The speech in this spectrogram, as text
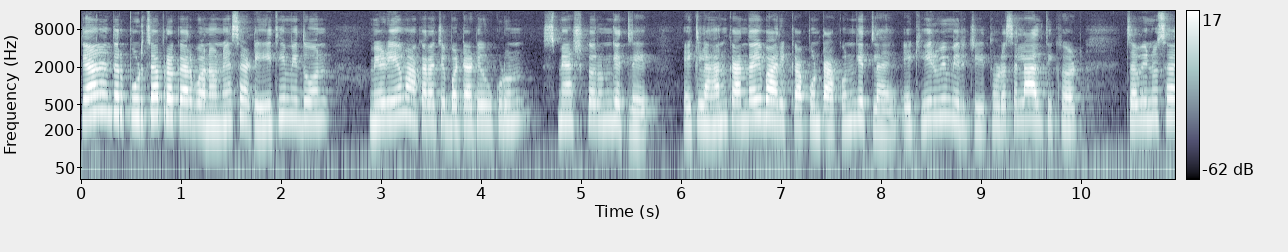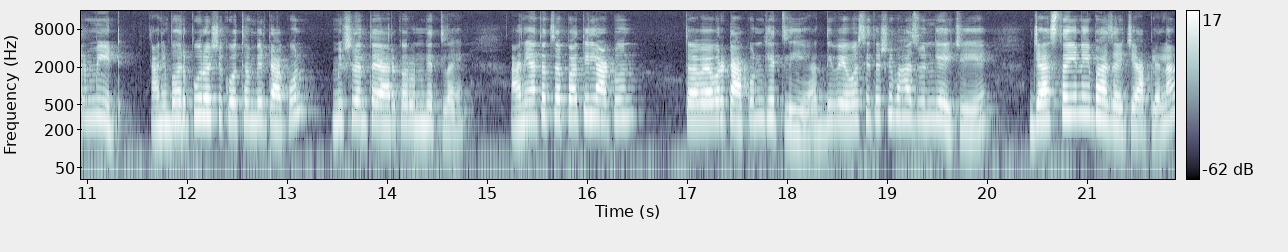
त्यानंतर पुढचा प्रकार बनवण्यासाठी इथे मी दोन मिडियम आकाराचे बटाटे उकडून स्मॅश करून घेतलेत. एक लहान कांदाही बारीक कापून टाकून घेतला आहे एक हिरवी मिरची थोडंसं लाल तिखट चवीनुसार मीठ आणि भरपूर अशी कोथिंबीर टाकून मिश्रण तयार करून घेतलं आहे आणि आता चपाती लाटून तव्यावर टाकून घेतली आहे. अगदी व्यवस्थित अशी भाजून घ्यायची आहे. जास्तही नाही भाजायची आपल्याला.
